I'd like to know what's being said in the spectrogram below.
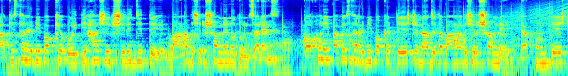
পাকিস্তানের বিপক্ষে ঐতিহাসিক সিরিজ জিততে বাংলাদেশের সামনে নতুন চ্যালেঞ্জ। কখন এই পাকিস্তানের বিপক্ষে টেস্ট না জেতা বাংলাদেশের সামনে এখন টেস্ট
